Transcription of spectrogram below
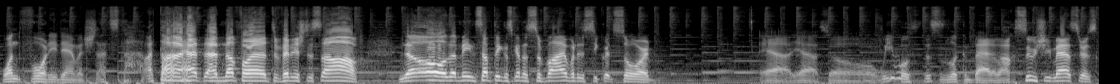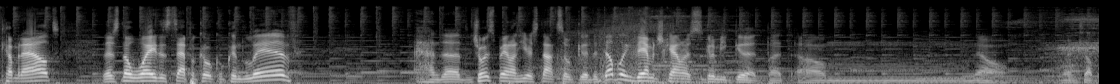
140 damage. That's I thought I had enough for, uh, to finish this off. No, that means something is gonna survive with a secret sword. Yeah, yeah. So we will. This is looking bad. Our Sushi Master is coming out. There's no way this Tapu can live. And uh, the choice band on here is not so good. The doubling damage counter is going to be good, but um, no, we're in trouble.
